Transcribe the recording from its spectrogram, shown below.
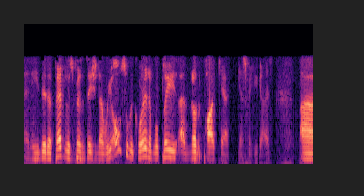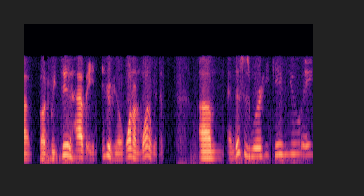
and he did a fabulous presentation that we also recorded, and we'll play at another podcast, I guess, for you guys. Uh, but we did have an interview, a one-on-one with him, um, and this is where he gave you a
